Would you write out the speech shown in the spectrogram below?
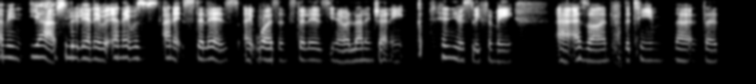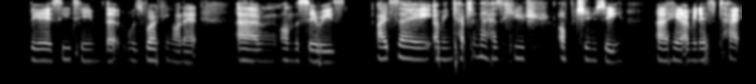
i mean yeah absolutely. And it and it was and it still is. It was and still is you know a learning journey continuously for me uh, as well and for the team the the the ASE team that was working on it um, on the series. I'd say I mean Capgemini has a huge opportunity uh, here. I mean, if tech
